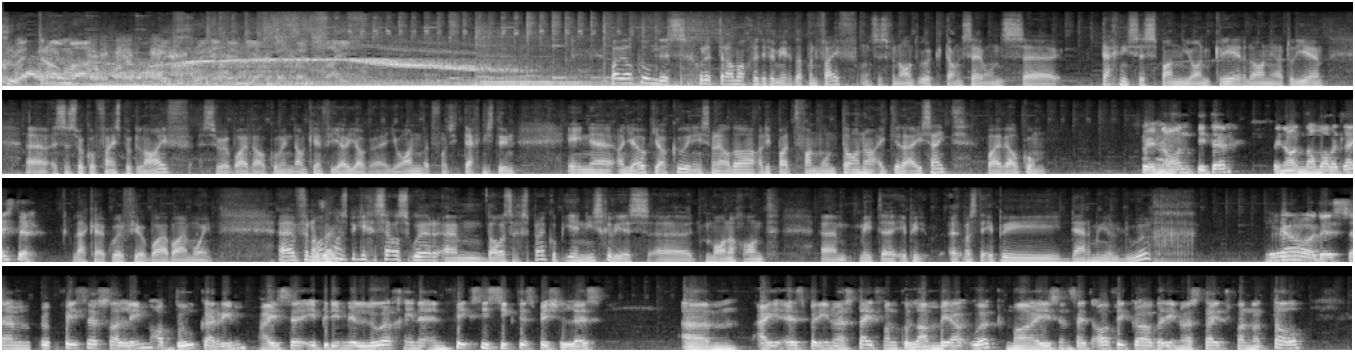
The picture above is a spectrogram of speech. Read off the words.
Groot trauma. Groot FM 90.5. Baie welkom. Dis Groot Trauma Groot FM 90.5. Ons is vanaand ook danksy ons uh tegniese span Johan Kreer daar in die ateljee. Uh is ons ook op Facebook live. So baie welkom en dankie vir jou ja, uh, Johan wat vir ons die tegnies doen. En uh aan jou ook Jaco en Esmeralda al die pad van Montana uit julle huis uit. Baie welkom. Goeienaand Pieter. Goeienaand almal wat luister. Lekker, ek hoor vir jou baie baie mooi. Uh vanaand gaan ons 'n bietjie gesels oor ehm um, daar was 'n gesprek op een nuus gewees uh maandag aand ehm um, met 'n epi uh, was die epidermoloog Ja, dis um, professor Salim Abdul Karim. Hy's 'n epidemioloog en 'n infeksiesiekte spesialis. Um hy is by die Universiteit van Columbia ook, maar hy is in Suid-Afrika by die Universiteit van Natal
